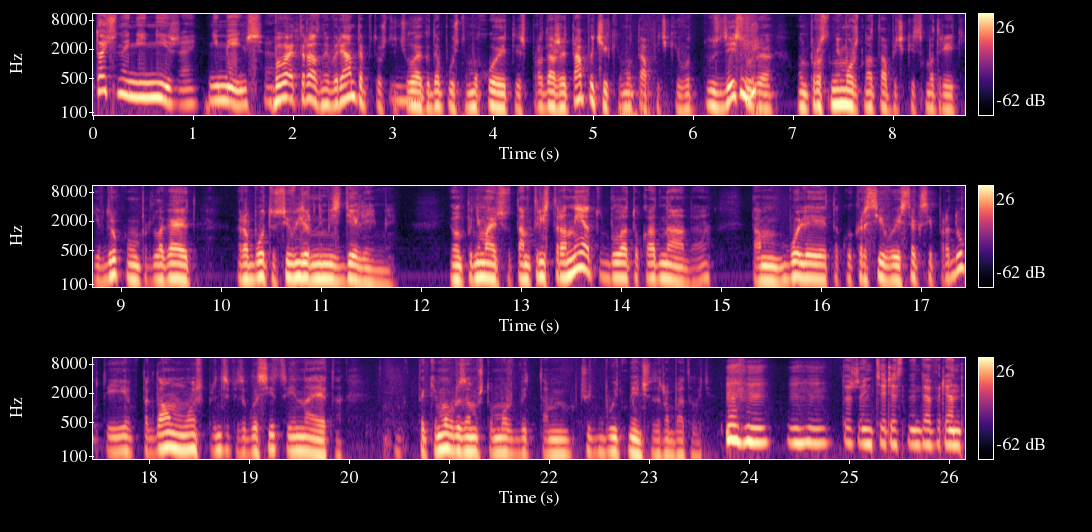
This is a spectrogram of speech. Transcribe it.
точно не ниже, не меньше. Бывают разные варианты, потому что человек, допустим, уходит из продажи тапочек, ему тапочки, вот здесь уже он просто не может на тапочки смотреть, и вдруг ему предлагают работу с ювелирными изделиями. и он понимает, что там три страны, а тут была только одна, да, там более такой красивый и секси продукт, и тогда он может, в принципе, согласиться и на это таким образом, что, может быть, там чуть будет меньше зарабатывать. Угу, угу. Тоже интересный, да, вариант.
